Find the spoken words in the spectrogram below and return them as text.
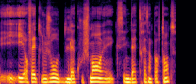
et, en fait, le jour de l'accouchement, c'est une date très importante,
